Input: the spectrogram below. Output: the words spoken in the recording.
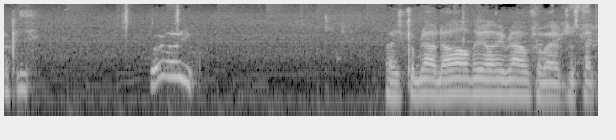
fuck is he? Where are you? Oh, he's come round all the way round from where I've just been.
